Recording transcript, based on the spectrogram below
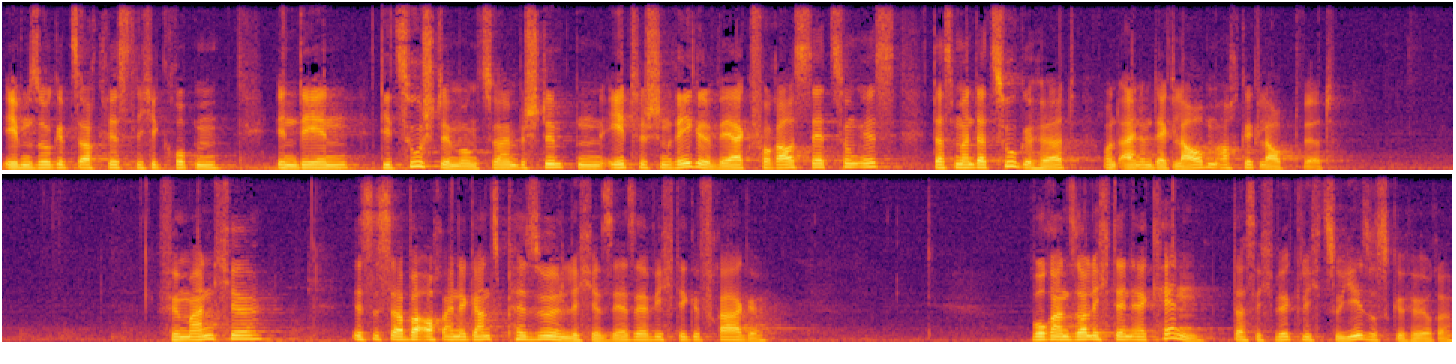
Ebenso gibt es auch christliche Gruppen, in denen die Zustimmung zu einem bestimmten ethischen Regelwerk Voraussetzung ist, dass man dazugehört und einem der Glauben auch geglaubt wird. Für manche ist es aber auch eine ganz persönliche, sehr, sehr wichtige Frage. Woran soll ich denn erkennen, dass ich wirklich zu Jesus gehöre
